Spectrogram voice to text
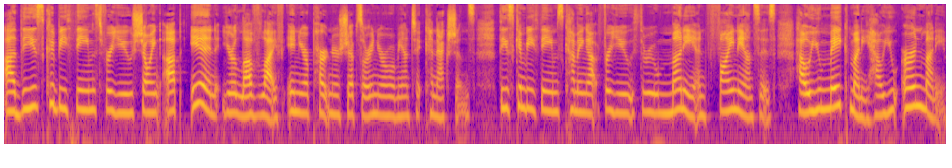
Uh, these could be themes for you showing up in your love life, in your partnerships, or in your romantic connections. These can be themes coming up for you through money and finances, how you make money, how you earn money.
